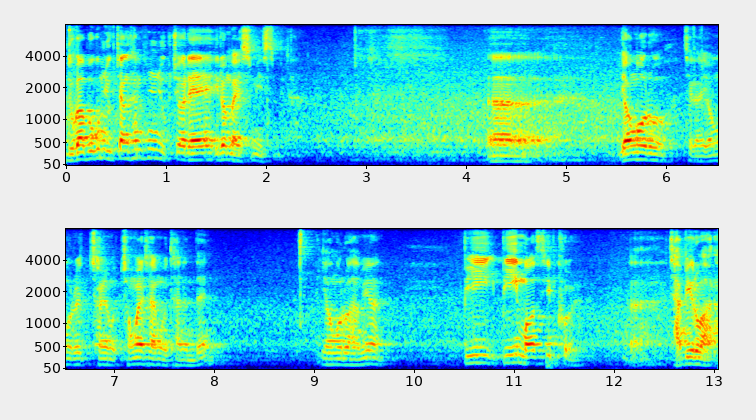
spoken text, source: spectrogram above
누가복음 6장 36절에 이런 말씀이 있습니다. 어, 영어로 제가 영어를 잘, 정말 잘 못하는데 영어로 하면 be be merciful 어, 자비로하라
